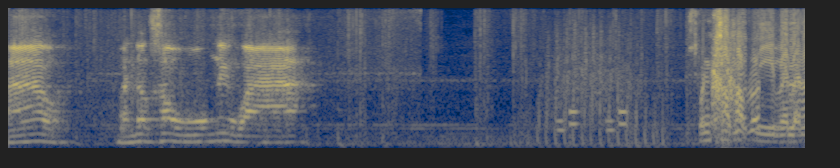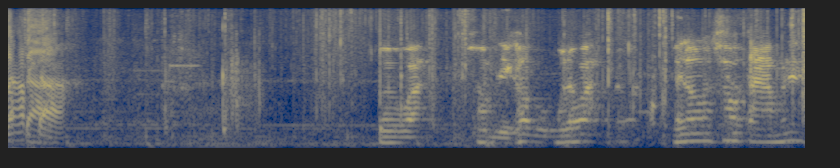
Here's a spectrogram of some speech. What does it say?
อ้าว มันต้องเข้าวงนี่หว่า มันขับรถหนีไปแล้วครับจ่าเออวะทำดีเข้าวงแล้ววะไม่ต้องเข้าตามมันเนี่ย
